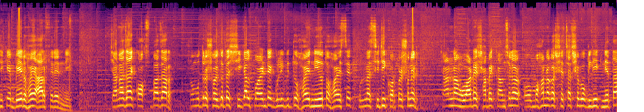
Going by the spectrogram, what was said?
থেকে বের হয়ে আর ফেরেননি। জানা যায়, কক্সবাজার সমুদ্র সৈকতের শিগাল পয়েন্টে গুলিবিদ্ধ হয়ে নিহত হয়েছে খুলনা সিটি কর্পোরেশনের চার নং ওয়ার্ডের সাবেক কাউন্সিলর ও মহানগর স্বেচ্ছাসেবক লীগ নেতা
